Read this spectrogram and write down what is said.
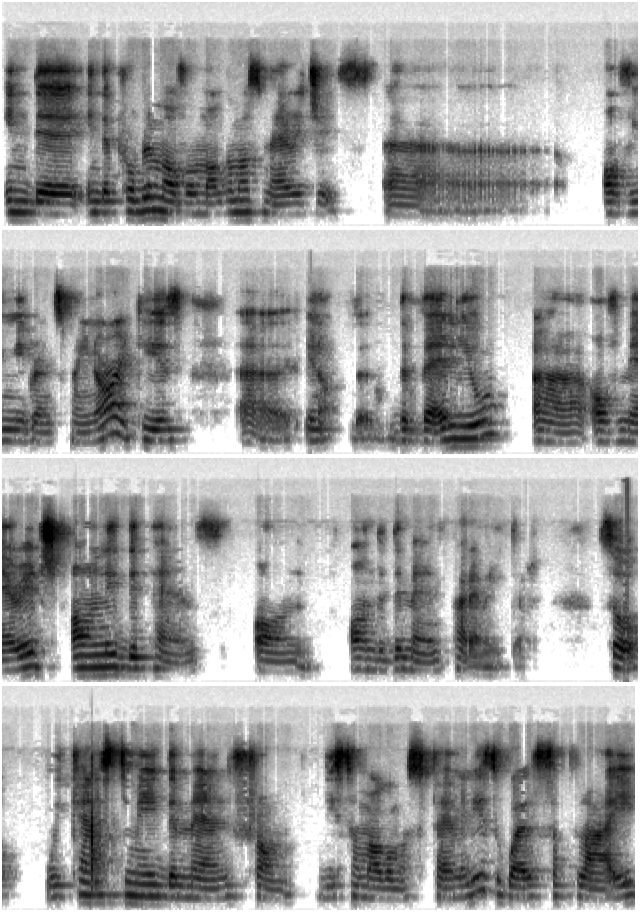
in the in the problem of homogamous marriages uh, of immigrants minorities, uh, you know the, the value uh, of marriage only depends on on the demand parameter. So we can estimate demand from these homogamous families while supply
